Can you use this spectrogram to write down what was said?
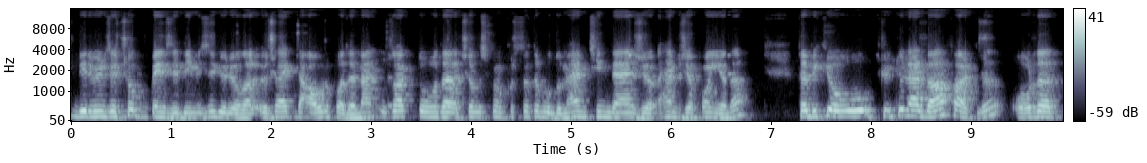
birbirimize çok benzediğimizi görüyorlar. Özellikle Avrupa'da. Ben uzak doğuda çalışma fırsatı buldum. Hem Çin'de hem Japonya'da. Tabii ki o, kültürler daha farklı. Orada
